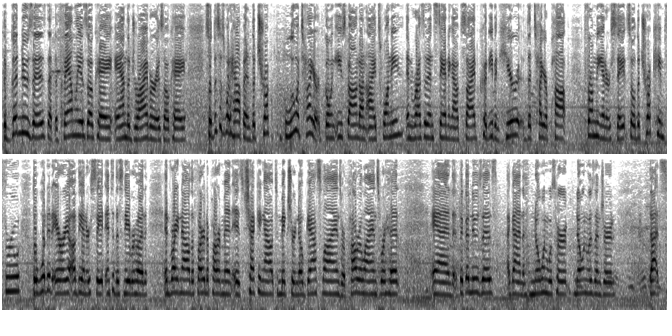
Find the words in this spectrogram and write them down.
The good news is that the family is okay and the driver is okay. So this is what happened. The truck blew a tire going eastbound on I-20, and residents standing outside could even hear the tire pop from the interstate. So the truck came through the wooded area of the interstate into this neighborhood, and right now the fire department is checking out to make sure no gas lines or power lines were hit. And the good news is, again, no one was hurt, no one was injured. That's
